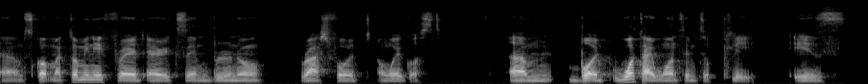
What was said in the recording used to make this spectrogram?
um, Scott McTominay, Fred, Eriksen, Bruno, Rashford, and Weghorst. Um, but what I want him to play is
